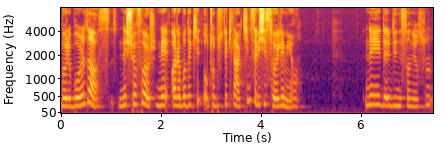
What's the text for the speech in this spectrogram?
Böyle bu arada ne şoför ne arabadaki otobüstekiler kimse bir şey söylemiyor. Ne dediğini sanıyorsun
